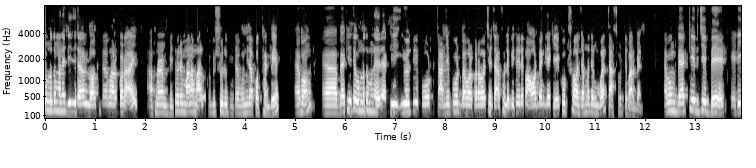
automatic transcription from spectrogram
উন্নত মানের ডিজিটাল লক ব্যবহার করায় আপনার ভিতরে মালামাল খুবই সুরক্ষিত এবং নিরাপদ থাকবে এবং ব্যাগটিতে উন্নত মানের একটি ইউএসবি পোর্ট চার্জিং পোর্ট ব্যবহার করা হয়েছে, যার ফলে ভিতরে পাওয়ার ব্যাংক রেখে খুব সহজে আপনাদের মোবাইল চার্জ করতে পারবেন। এবং ব্যাগটির যে বেড এটি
